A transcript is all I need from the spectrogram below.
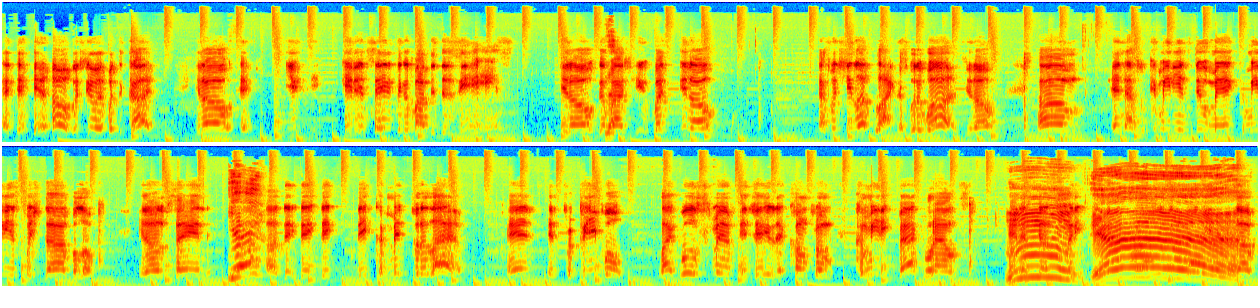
and you know she went with the cut. You know, you, he didn't say anything about the disease. You know, she, but you know, that's what she looked like. That's what it was. You know, um, and that's what comedians do, man. Comedians push the envelope. You know what I'm saying? Yeah. Uh, they, they, they, they commit for the laugh. And, and for people like Will Smith and Jada that come from comedic backgrounds and have done so many yeah. stuff,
